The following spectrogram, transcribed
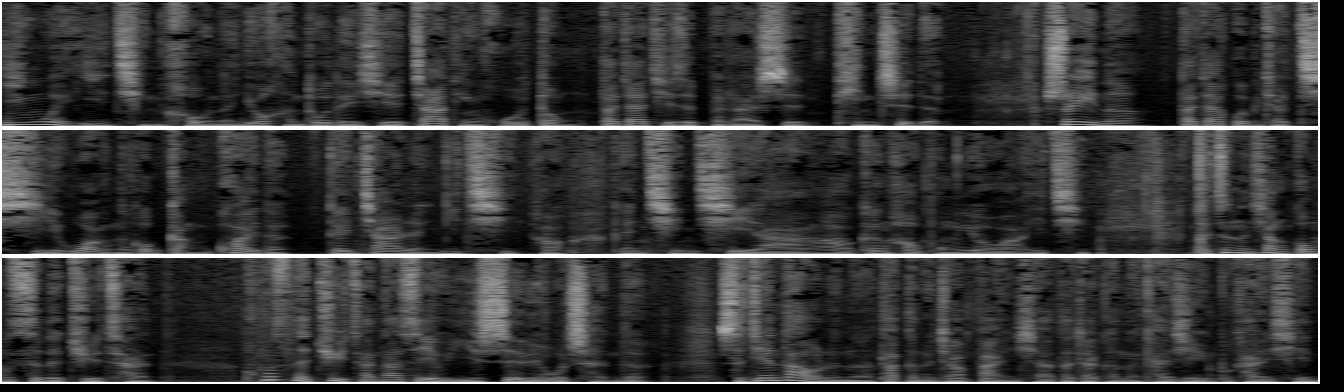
因为疫情后呢，有很多的一些家庭活动，大家其实本来是停滞的。所以呢，大家会比较期望能够赶快的跟家人一起，好跟亲戚啊，好跟好朋友啊一起。可真的像公司的聚餐，公司的聚餐它是有仪式流程的，时间到了呢，他可能就要办一下，大家可能开心与不开心。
